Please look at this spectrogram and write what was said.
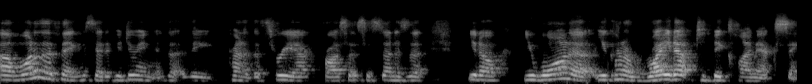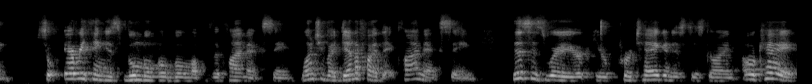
Um, one of the things that if you're doing the, the kind of the three act process is done is that, you know, you want to, you kind of write up to the big climax scene. So everything is boom, boom, boom, boom up to the climax scene. Once you've identified that climax scene, this is where your, your protagonist is going, okay,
